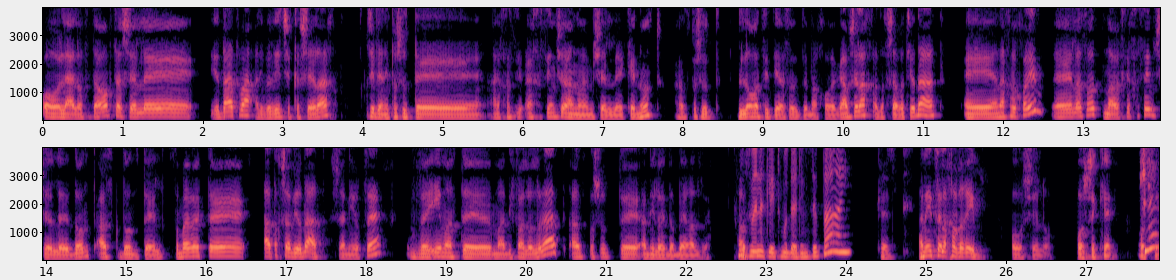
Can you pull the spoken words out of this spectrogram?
או להעלות את האופציה של אה, יודעת מה אני מבין שקשה לך. תקשיבי אני פשוט אה, היחס, היחסים שלנו הם של אה, כנות אז פשוט לא רציתי לעשות את זה מאחורי גב שלך אז עכשיו את יודעת אנחנו יכולים אה, לעשות מערכת יחסים של אה, don't ask don't tell זאת אומרת את עכשיו יודעת שאני יוצא ואם את מעדיפה לא לדעת אז פשוט אני לא אדבר על זה. מוזמנת להתמודד עם זה ביי. כן אני אצל החברים או שלא או שכן. כן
